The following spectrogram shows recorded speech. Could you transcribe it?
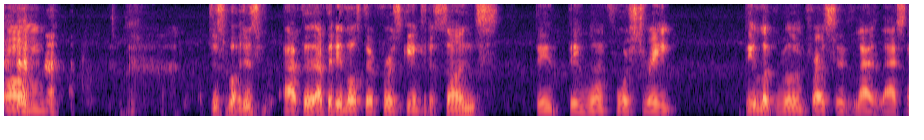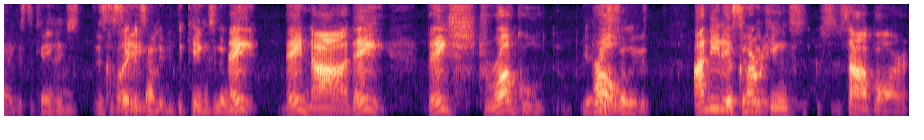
Um just just after after they lost their first game to the Suns, they they won four straight. They look real impressive last last night against the Kings. This is the second time they beat the Kings in a week. They they nah, they they struggled. Yeah, bro. they struggled. I needed Listen, the Curry. Kings. Sidebar.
